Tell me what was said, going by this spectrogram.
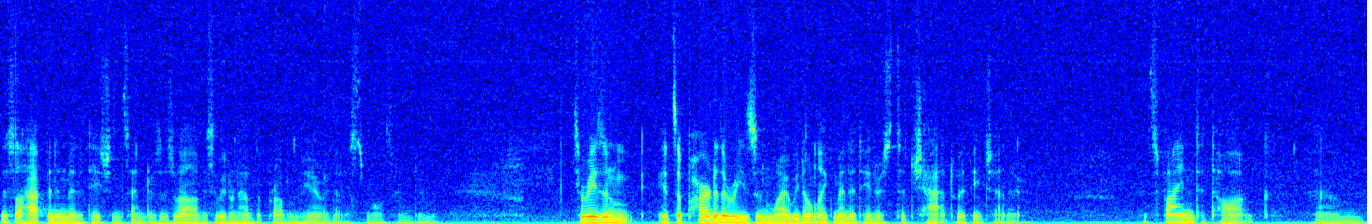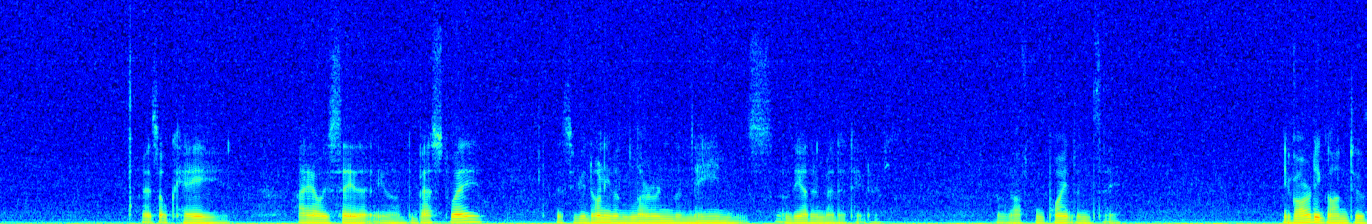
This will happen in meditation centers as well. Obviously, we don't have the problem here. Got a small center. It's a reason. It's a part of the reason why we don't like meditators to chat with each other. It's fine to talk. Um, it's okay. I always say that you know the best way is if you don't even learn the names of the other meditators. Would often point and say, you've already gone too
